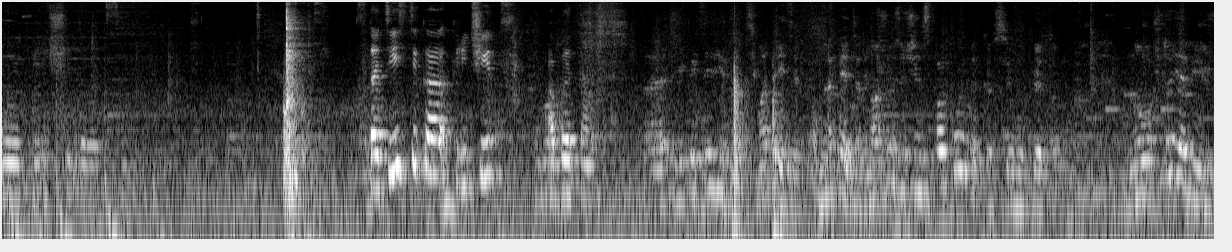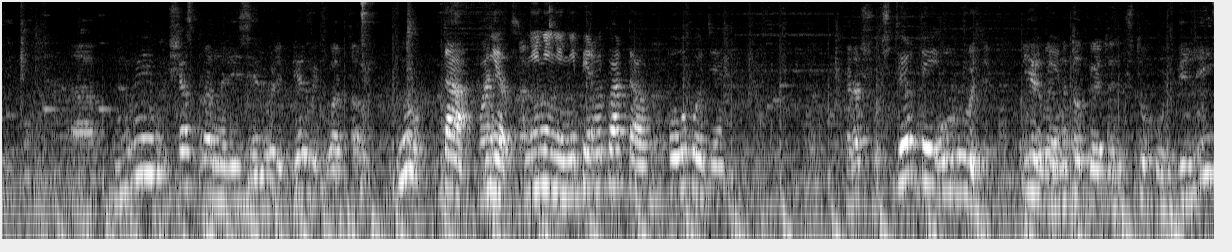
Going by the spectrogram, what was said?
будет пересчитываться. Статистика кричит об этом. Э, Екатерина, смотрите, опять отношусь очень спокойно ко всему к этому. Но что я вижу? Мы сейчас проанализировали первый квартал. Ну, да, нет, Понятно. не-не-не, не первый квартал, полугодие. Хорошо. Четвертый, Полугодие. Первый, мы только эту штуку ввели,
